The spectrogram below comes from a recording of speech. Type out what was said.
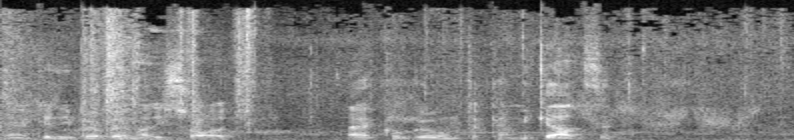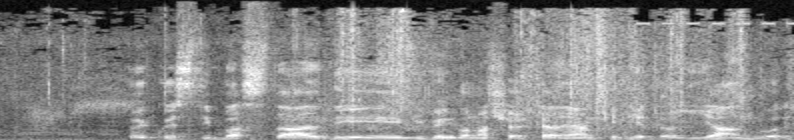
e anche di problema risolto. Ecco Grunt Kamikaze. Poi questi bastardi vi vengono a cercare anche dietro gli angoli.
